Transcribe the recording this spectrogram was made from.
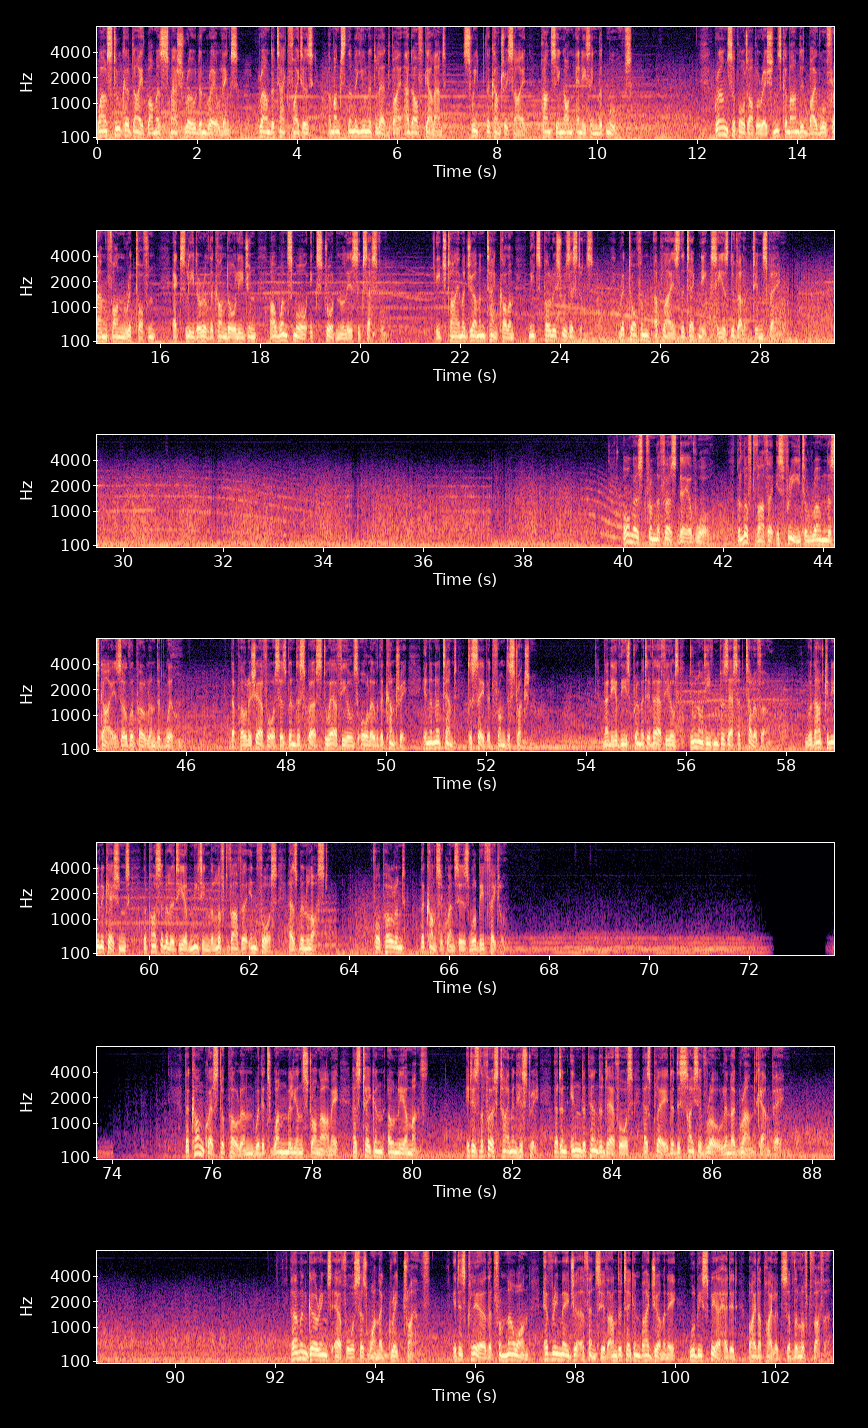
While Stuka dive bombers smash road and rail links, ground attack fighters, amongst them a unit led by Adolf Galland, sweep the countryside, pouncing on anything that moves. Ground support operations commanded by Wolfram von Richthofen, ex-leader of the Condor Legion, are once more extraordinarily successful. Each time a German tank column meets Polish resistance, Richthofen applies the techniques he has developed in Spain. Almost from the first day of war, the Luftwaffe is free to roam the skies over Poland at will. The Polish Air Force has been dispersed to airfields all over the country in an attempt to save it from destruction. Many of these primitive airfields do not even possess a telephone. Without communications, the possibility of meeting the Luftwaffe in force has been lost. For Poland, the consequences will be fatal. The conquest of Poland with its one million strong army has taken only a month. It is the first time in history that an independent air force has played a decisive role in a ground campaign. Hermann Goering's air force has won a great triumph. It is clear that from now on, every major offensive undertaken by Germany will be spearheaded by the pilots of the Luftwaffe.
